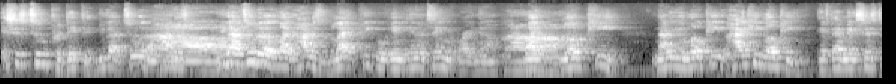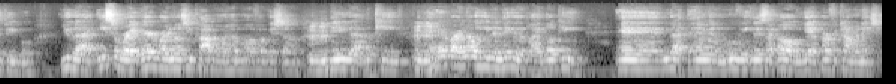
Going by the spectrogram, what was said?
it's just too predicted. You got two of the hottest you got two of the like hottest black people in entertainment right now. Nah. Like low key, not even low key, high key, low key. If that makes sense to people, you got Issa Rae. Everybody knows she popping with her motherfucking show. Mhm. Then you got LaKeith, Mhm. and everybody know he the nigga like low key. And you got them in the movie, and it's like, oh yeah, perfect combination.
